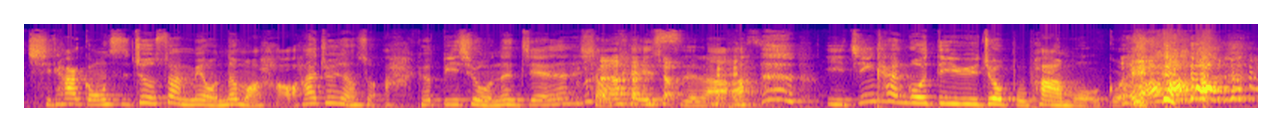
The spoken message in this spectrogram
其他公司就算没有那么好，他就想说啊，可比起我那间小 case 啦，已经看过地狱就不怕魔鬼。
